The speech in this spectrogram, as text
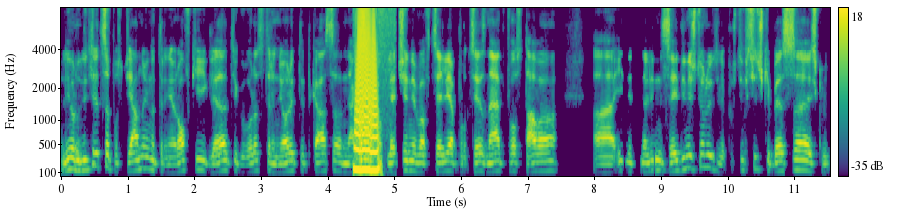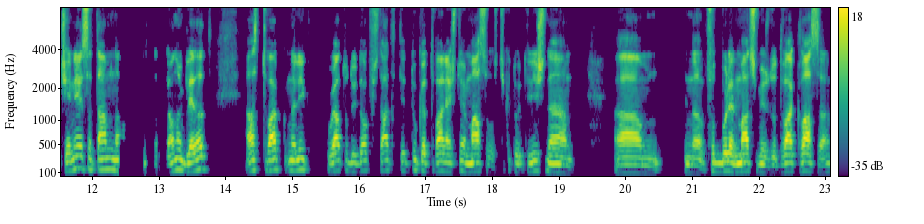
Нали, родителите са постоянно и на тренировки и гледат и говорят с треньорите, така са някакви влечени в целия процес, знаят какво става а, и нали, не са единични родители. Почти всички, без изключение, са там на стадиона, гледат. Аз това, нали, когато дойдох в Штатите, тук това нещо е масово. Ти като отидиш на ам, на футболен матч между два класа,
